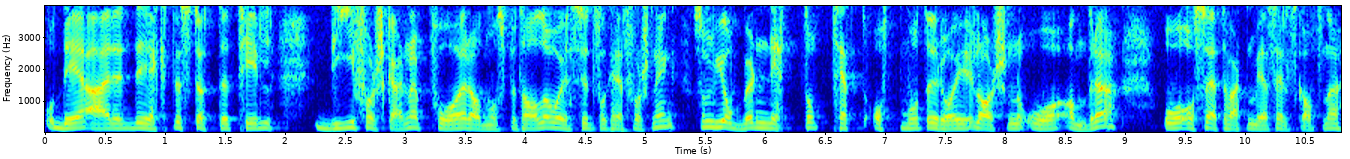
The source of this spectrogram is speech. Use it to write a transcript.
og Det er direkte støtte til de forskerne på Radiumhospitalet og Institutt for kreftforskning som jobber nettopp tett opp mot Roy Larsen og andre, og også etter hvert med selskapene.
